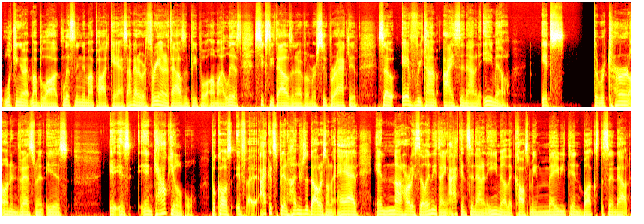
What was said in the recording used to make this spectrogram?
looking at my blog, listening to my podcast. I've got over 300,000 people on my list. 60,000 of them are super active. So every time I send out an email, it's the return on investment is is incalculable because if I could spend hundreds of dollars on an ad and not hardly sell anything, I can send out an email that costs me maybe 10 bucks to send out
